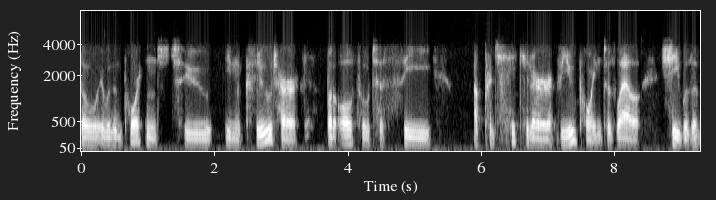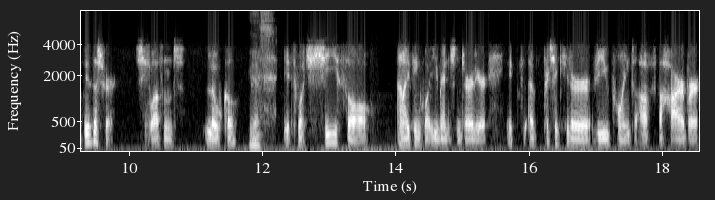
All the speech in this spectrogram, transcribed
so it was important to include her, but also to see a particular viewpoint as well. She was a visitor. She wasn't local. Yes. It's what she saw. And I think what you mentioned earlier, it's a particular viewpoint of the harbour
